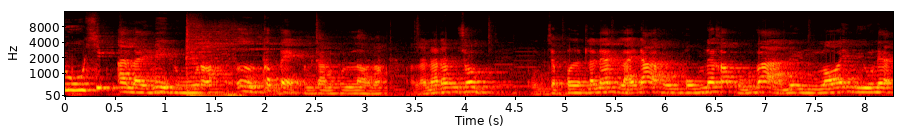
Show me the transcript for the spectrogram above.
ดูคลิปอะไรไม่รู้เนาะเออก็แปลกเหมือนกันคนเราเนาะเอาแล้วนะท่านผู้ชม ผมจะเปิดแล้วนะรายได้ของผมนะครับ ผมว่า 100 วิวเนี่ย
